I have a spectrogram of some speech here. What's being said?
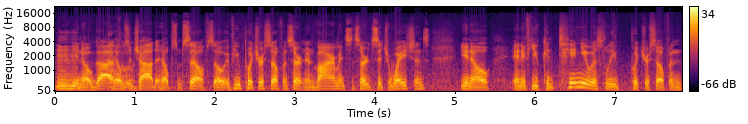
Mm-hmm. You know, God helps a child that helps himself. So if you put yourself in certain environments, in certain situations, you know, and if you continuously put yourself in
